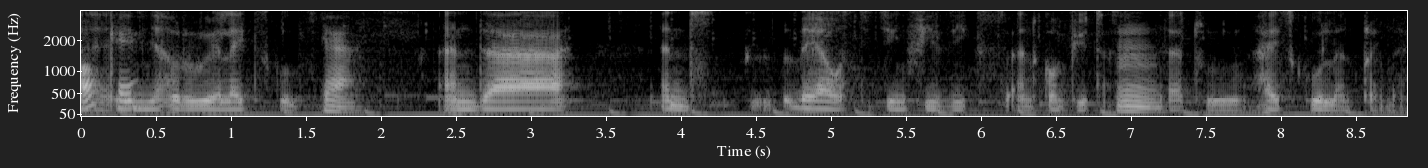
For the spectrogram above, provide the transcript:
Okay. in Nyahururu Elite Schools Yeah. and uh, and there I was teaching physics and computers uh, to high school and primary.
